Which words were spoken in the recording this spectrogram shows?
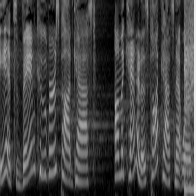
It's Vancouver's podcast on the Canada's Podcast Network.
